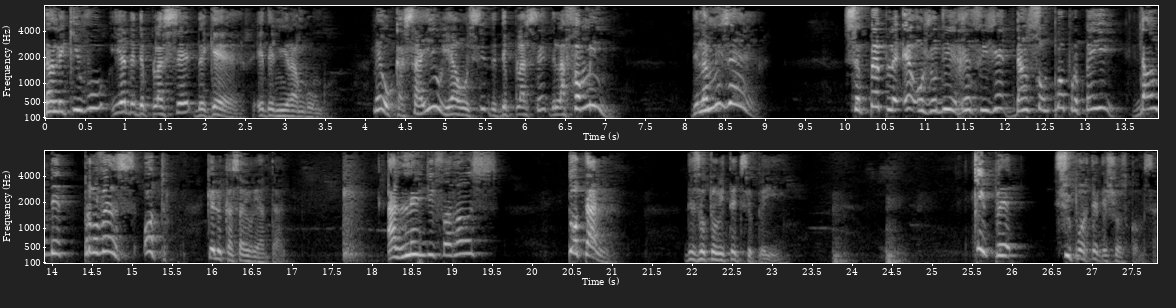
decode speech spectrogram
Dans le Kivu, il y a des déplacés de guerre et de Nirangongo. Mais au Kasaï, il y a aussi des déplacés de la famine, de la misère. Ce peuple est aujourd'hui réfugié dans son propre pays, dans des provinces autres que le Kasaï oriental. À l'indifférence totale des autorités de ce pays. Qui peut supporter des choses comme ça?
